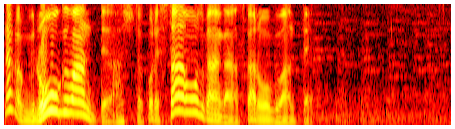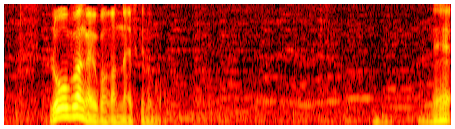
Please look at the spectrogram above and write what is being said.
なんかローグワンって走った、これスターウォーズかなんかなんですか？ローグワンって。ローグワンがよくわかんないですけども。ね。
